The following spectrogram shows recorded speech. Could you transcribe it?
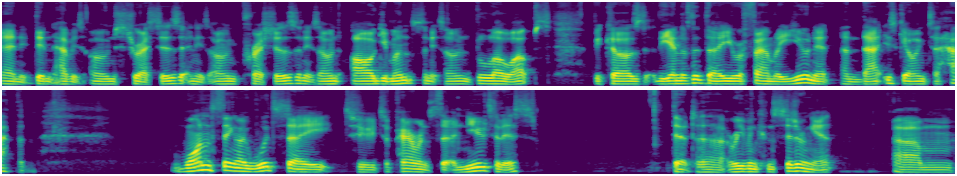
and it didn't have its own stresses and its own pressures and its own arguments and its own blow ups, because at the end of the day, you're a family unit and that is going to happen. One thing I would say to, to parents that are new to this, that uh, are even considering it, um,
